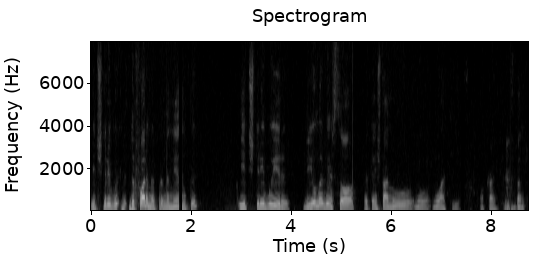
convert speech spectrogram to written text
e de forma permanente e distribuir de uma vez só a quem está no, no, no ativo. Ok? Uhum. Portanto,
